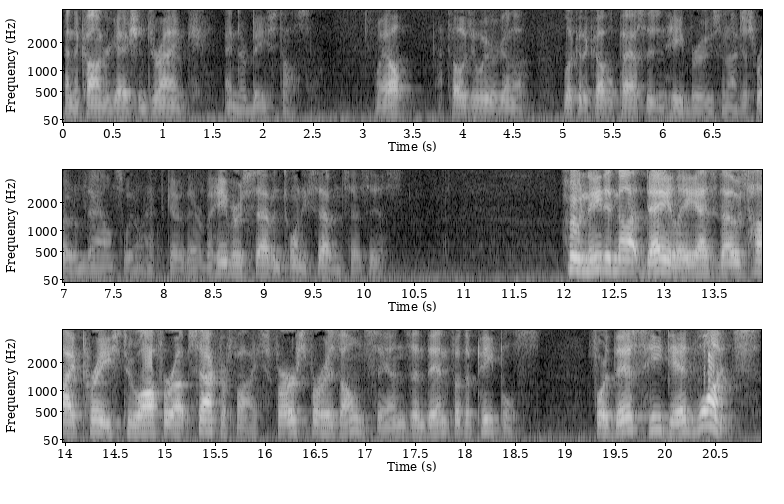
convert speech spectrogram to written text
And the congregation drank, and their beast also. Well, I told you we were going to look at a couple passages in Hebrews, and I just wrote them down so we don't have to go there. But Hebrews 7:27 says this: Who needed not daily, as those high priests, who offer up sacrifice, first for his own sins and then for the people's. For this he did once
